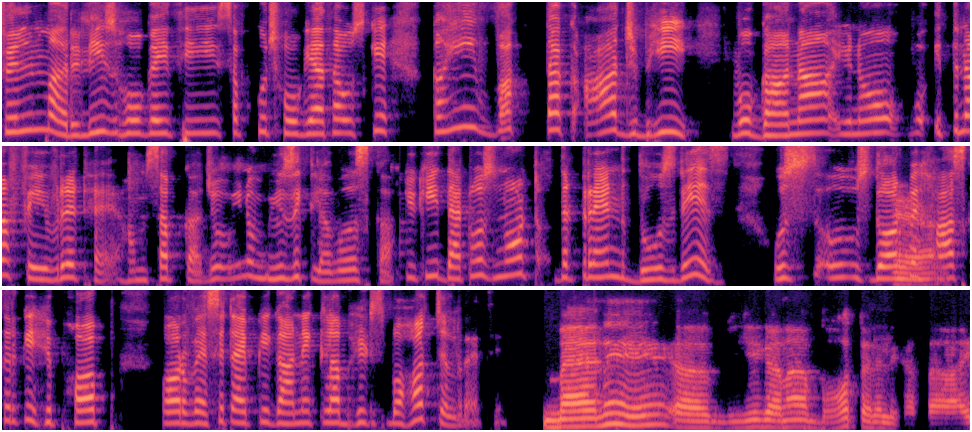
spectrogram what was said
फ़िल्म रिलीज़ हो गई थी सब कुछ हो गया था उसके कहीं वक्त तक आज भी वो गाना यू you नो know, वो इतना फेवरेट है हम सब का जो यू नो म्यूज़िक लवर्स का। क्योंकि that was not the trend those days उस उस दौर yeah. पे खास करके हिप हॉप और वैसे टाइप के गाने क्लब हिट्स बहुत चल रहे थे। मैंने ये गाना बहुत पहले लिखा था आई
